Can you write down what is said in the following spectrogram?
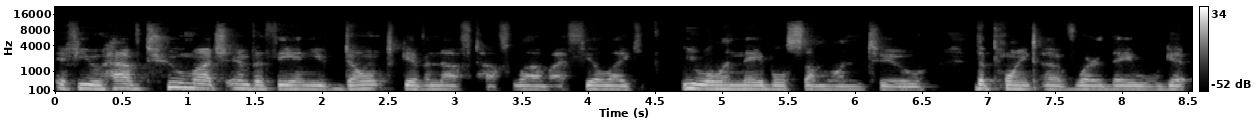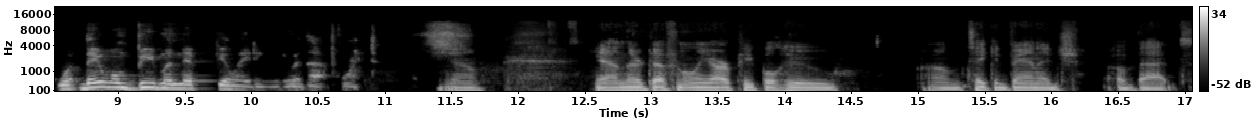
if you have too much empathy and you don't give enough tough love, I feel like you will enable someone to the point of where they will get what they will be manipulating you at that point. Yeah. Yeah. And there definitely are people who um, take advantage of that,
